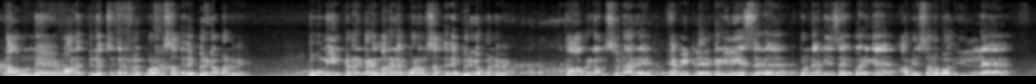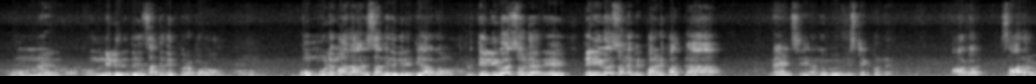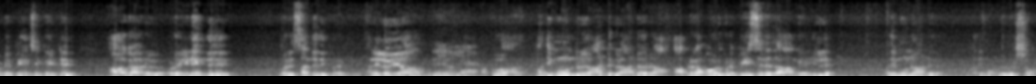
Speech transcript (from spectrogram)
நான் உன்னை வானத்து நட்சத்திரங்களை போல ஒரு சந்ததியை பெருக பண்ணுவேன். பூமியின் கடற்கரை மணலை போல ஒரு சந்ததியை பெருக பண்ணுவேன். அப்ப ஆபிரகாம் சொல்றாரு என் வீட்டுல இருக்க இளையசரை கொண்டா நீ செய்ய போறீங்க. அப்படின்னு சொல்லும்போது இல்ல உன்னு உன்னிலிருந்து சந்ததி புறப்படும். உன் மூலமா தான் அந்த சந்ததி விருத்தி ஆகும். அப்படி தெளிவா சொல்றாரு. தெளிவா சொன்ன பிற்பாடு பார்த்தா என்ன ஆயிடுச்சு அங்க ஒரு மிஸ்டேக் பண்றாரு. ஆகார் சாராருடைய பேச்சை கேட்டு ஆகாரோட இணைந்து ஒரு சந்ததி பிறகு Hallelujah. அப்போ பதிமூன்று ஆண்டுகள் ஆண்டவர் ஆபிரகாமோடு கூட பேசினதா அங்க இல்ல. பதிமூணு ஆண்டுகள் பதிமூன்று வருஷம்.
